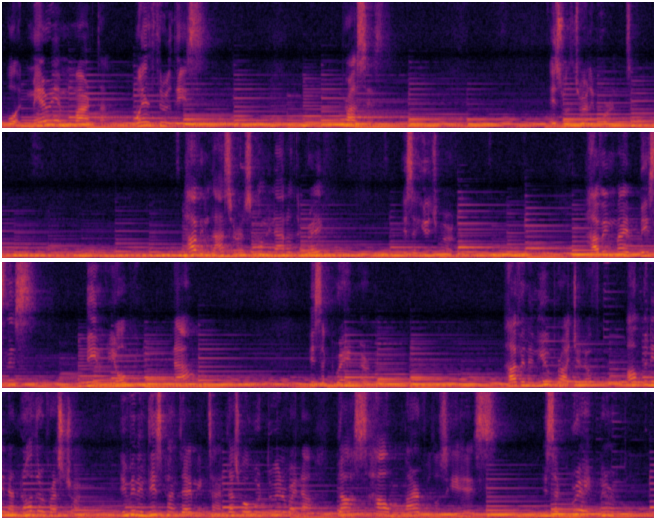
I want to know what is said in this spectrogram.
What Mary and Martha went through this process is what's really important. Having Lazarus coming out of the grave is a huge miracle. Having my business being reopened Having a new project of opening another restaurant, even in this pandemic time, that's what we're doing right now. That's how marvelous He is. It's a great miracle.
